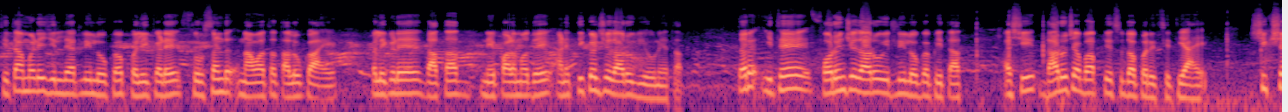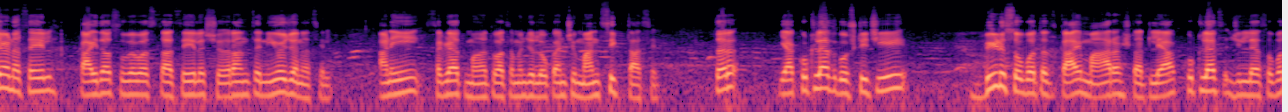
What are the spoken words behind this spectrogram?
सीतामढी जिल्ह्यातली लोकं पलीकडे सुरसंड नावाचा तालुका आहे. पलीकडे जातात नेपाळमध्ये आणि तिकडची दारू घेऊन येतात. तर इथे फॉरेनची दारू इथली लोकं पितात. अशी दारूच्या बाबतीतसुद्धा परिस्थिती आहे. शिक्षण असेल कायदा सुव्यवस्था असेल शहरांचं नियोजन असेल आणि सगळ्यात महत्त्वाचं म्हणजे लोकांची मानसिकता असेल. तर या कुठल्याच गोष्टीची बीडसोबतच काय महाराष्ट्रातल्या कुठल्याच जिल्ह्यासोबत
